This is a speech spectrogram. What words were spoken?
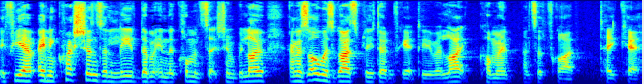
If you have any questions, then leave them in the comment section below. And as always, guys, please don't forget to leave a like, comment, and subscribe. Take care.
